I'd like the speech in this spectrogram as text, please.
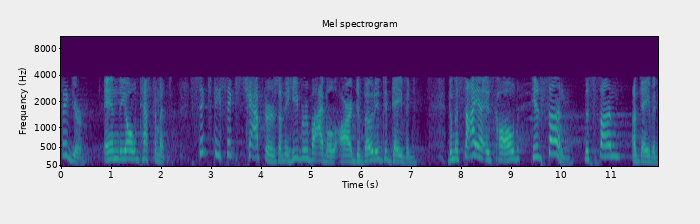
figure in the Old Testament. 66 chapters of the Hebrew Bible are devoted to David. The Messiah is called his son, the son of David.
